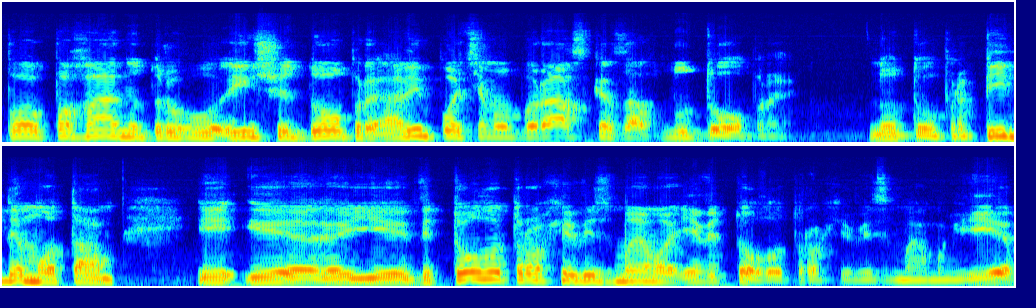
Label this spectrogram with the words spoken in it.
по- погано, другу, інший добре, а він потім обирав, сказав: ну добре, ну добре, підемо там, і, і, і від того трохи візьмемо, і від того трохи візьмемо. І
